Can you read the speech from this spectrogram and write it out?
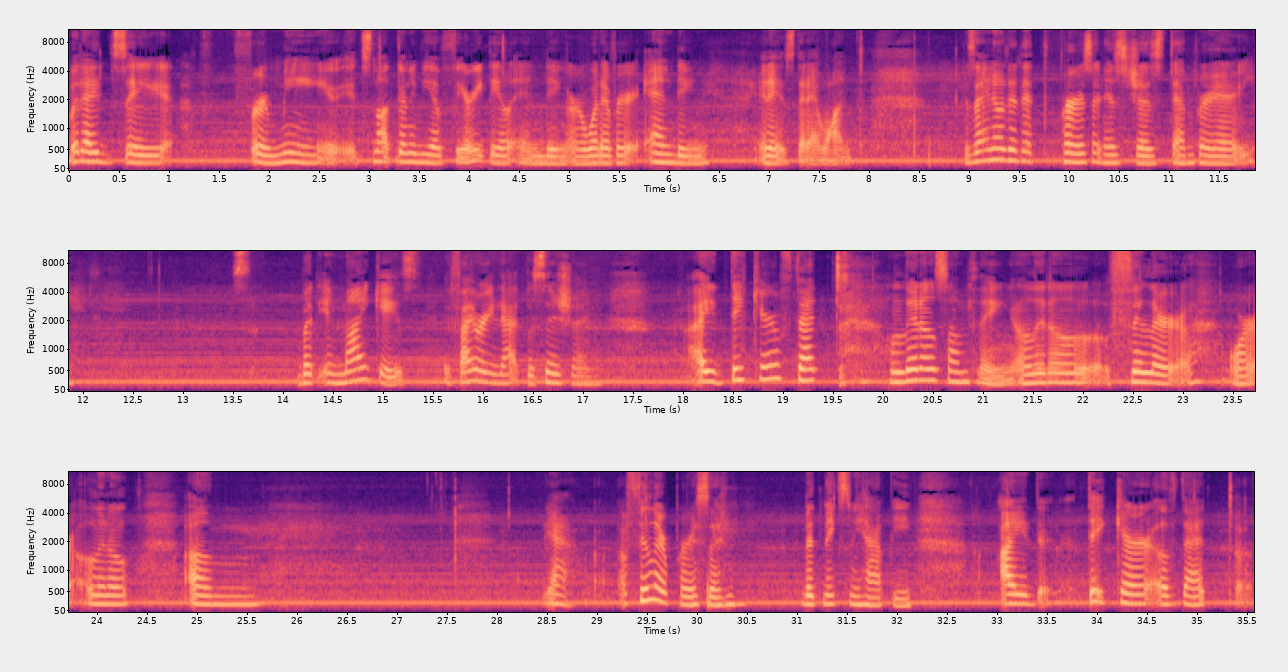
but I'd say for me, it's not gonna be a fairy tale ending or whatever ending it is that I want. Because I know that that person is just temporary. But in my case, if I were in that position, I'd take care of that little something, a little filler, or a little um yeah a filler person that makes me happy. I'd take care of that uh,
